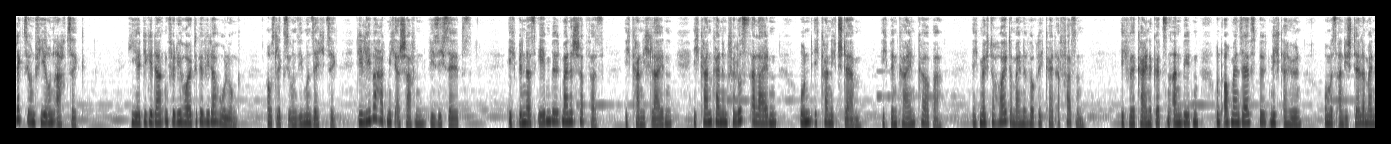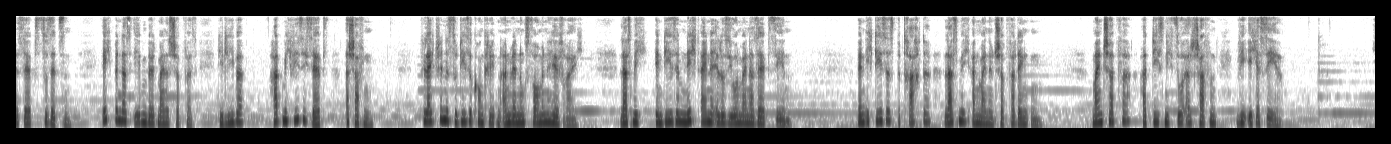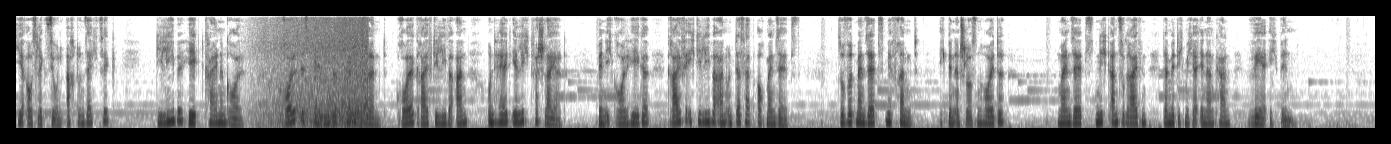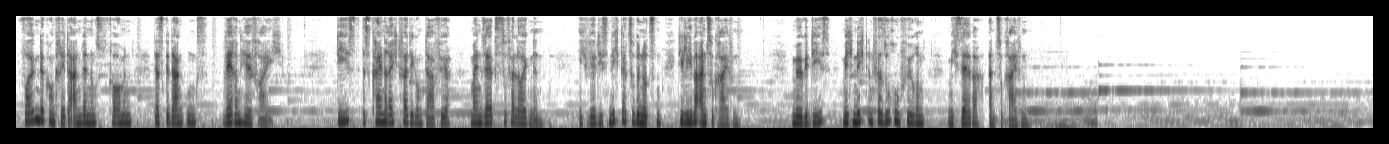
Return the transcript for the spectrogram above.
Lektion 84. Hier die Gedanken für die heutige Wiederholung aus Lektion 67. Die Liebe hat mich erschaffen wie sich selbst. Ich bin das Ebenbild meines Schöpfers. Ich kann nicht leiden, ich kann keinen Verlust erleiden und ich kann nicht sterben. Ich bin kein Körper. Ich möchte heute meine Wirklichkeit erfassen. Ich will keine Götzen anbeten und auch mein Selbstbild nicht erhöhen, um es an die Stelle meines Selbst zu setzen. Ich bin das Ebenbild meines Schöpfers. Die Liebe hat mich wie sich selbst erschaffen. Vielleicht findest du diese konkreten Anwendungsformen hilfreich. Lass mich in diesem nicht eine Illusion meiner selbst sehen. Wenn ich dieses betrachte, lass mich an meinen Schöpfer denken. Mein Schöpfer hat dies nicht so erschaffen, wie ich es sehe. Hier aus Lektion 68 die Liebe hegt keinen Groll. Groll ist der Liebe völlig fremd. Groll greift die Liebe an und hält ihr Licht verschleiert. Wenn ich Groll hege, greife ich die Liebe an und deshalb auch mein Selbst. So wird mein Selbst mir fremd. Ich bin entschlossen heute, mein Selbst nicht anzugreifen, damit ich mich erinnern kann, wer ich bin. Folgende konkrete Anwendungsformen des Gedankens wären hilfreich. Dies ist keine Rechtfertigung dafür, mein Selbst zu verleugnen. Ich will dies nicht dazu benutzen, die Liebe anzugreifen. Möge dies mich nicht in Versuchung führen, mich selber anzugreifen.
